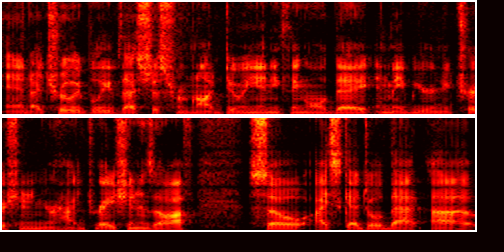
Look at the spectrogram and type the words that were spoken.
And I truly believe that's just from not doing anything all day, and maybe your nutrition and your hydration is off. So I scheduled that uh,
